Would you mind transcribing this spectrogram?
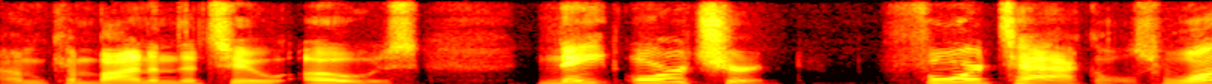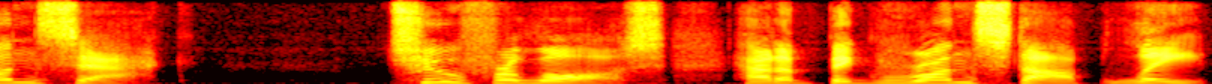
I'm combining the two O's. Nate Orchard, four tackles, one sack, two for loss. Had a big run stop late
